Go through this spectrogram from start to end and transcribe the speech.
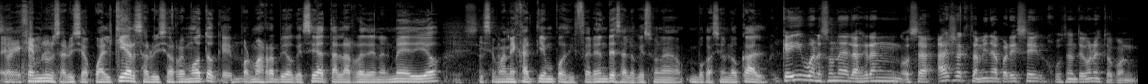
Ejemplo, un servicio, cualquier servicio remoto que por más rápido que sea, está la red en el medio y se maneja tiempos diferentes a lo que es una invocación local. Que ahí, bueno, es una de las gran... O sea, Ajax también aparece justamente con esto, con,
